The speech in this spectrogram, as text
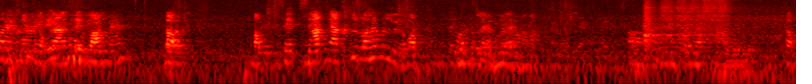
มันขึ้นกับการเซ็ตวะแบบแบบเซ็ตงัดงัดขึ้นแล้วให้มันเหลือแบบเป็นแหลมแหลมอะแบบ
